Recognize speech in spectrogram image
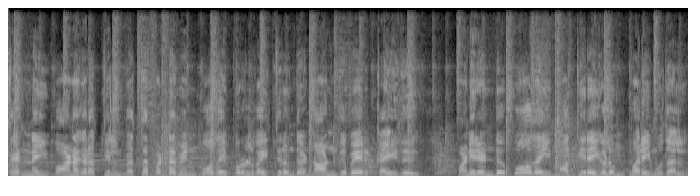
சென்னை வானகரத்தில் மெத்தப்பட்டமின் போதைப்பொருள் வைத்திருந்த நான்கு பேர் கைது. பனிரெண்டு போதை மாத்திரைகளும் பறிமுதல்.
